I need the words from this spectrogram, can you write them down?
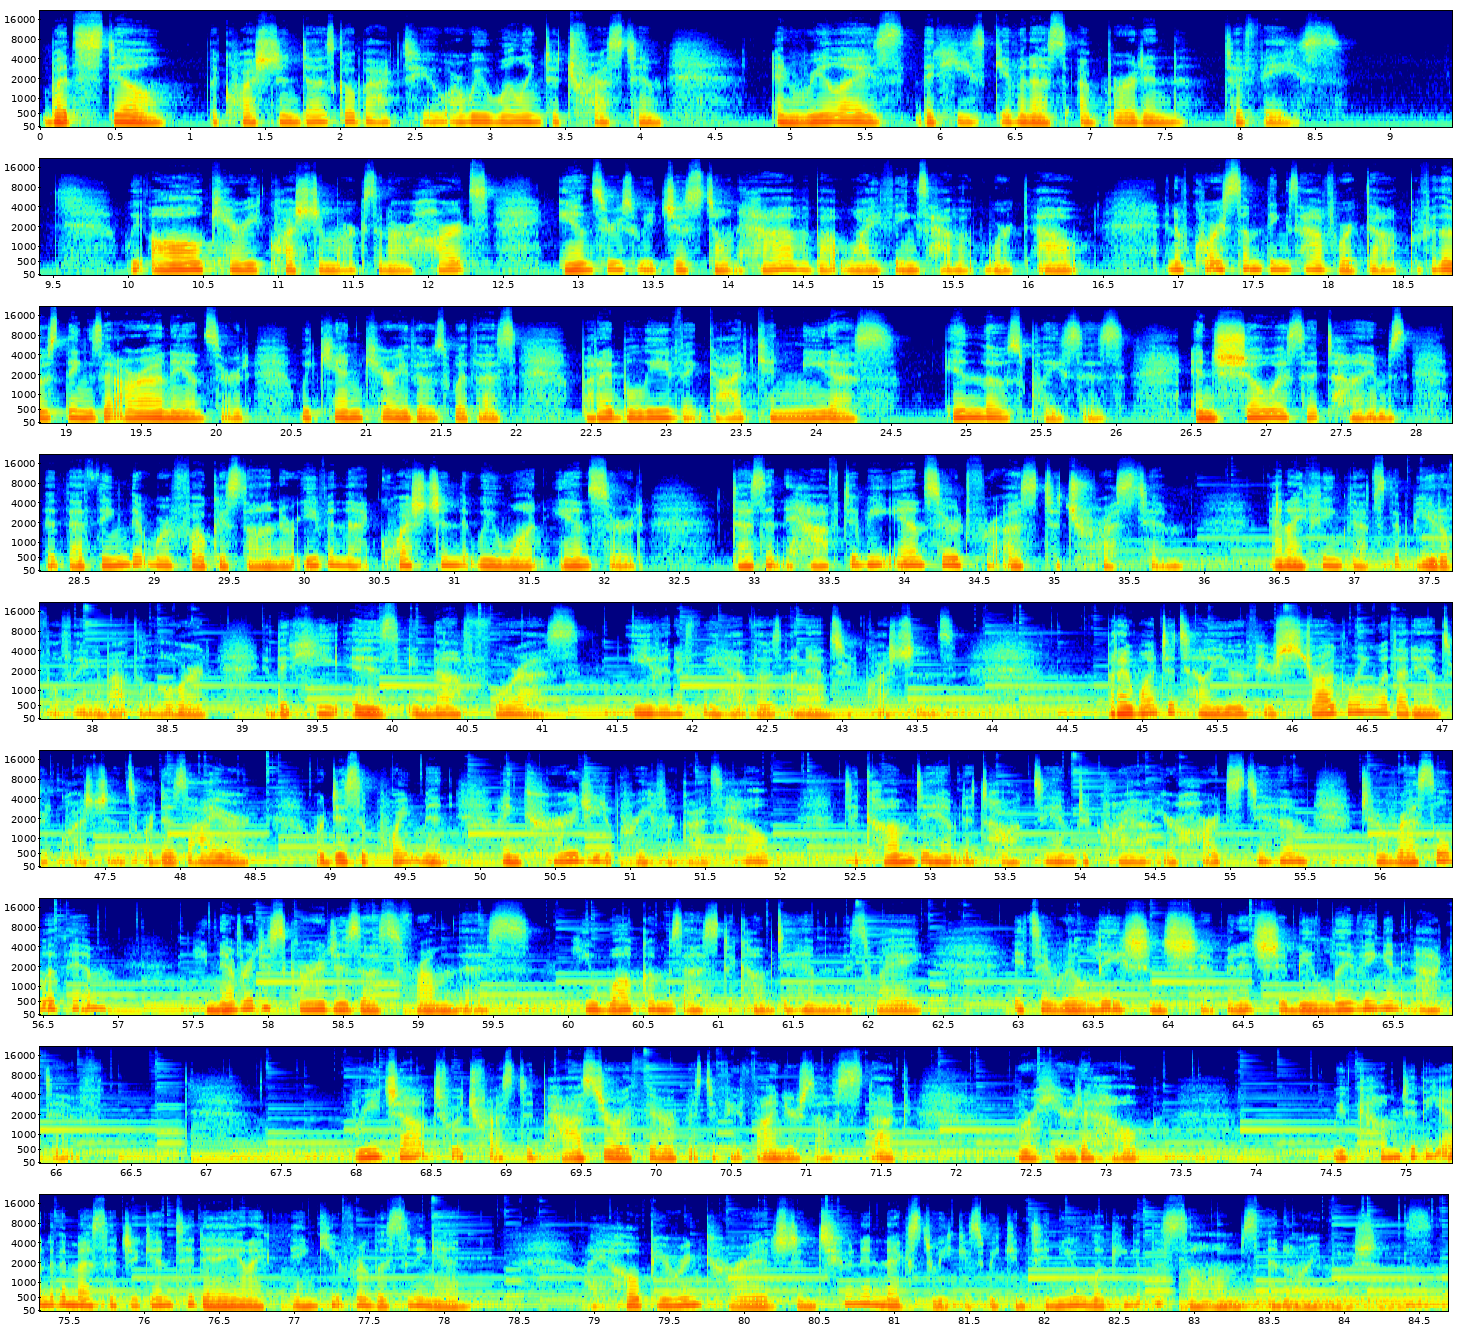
But still, the question does go back to are we willing to trust him and realize that he's given us a burden to face? We all carry question marks in our hearts, answers we just don't have about why things haven't worked out. And of course, some things have worked out, but for those things that are unanswered, we can carry those with us. But I believe that God can meet us in those places and show us at times that that thing that we're focused on, or even that question that we want answered, doesn't have to be answered for us to trust Him. And I think that's the beautiful thing about the Lord, that He is enough for us, even if we have those unanswered questions. But I want to tell you if you're struggling with unanswered questions or desire or disappointment, I encourage you to pray for God's help, to come to Him, to talk to Him, to cry out your hearts to Him, to wrestle with Him. He never discourages us from this. He welcomes us to come to Him in this way. It's a relationship and it should be living and active. Reach out to a trusted pastor or therapist if you find yourself stuck. We're here to help. We've come to the end of the message again today, and I thank you for listening in. I hope you're encouraged and tune in next week as we continue looking at the Psalms and our emotions.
